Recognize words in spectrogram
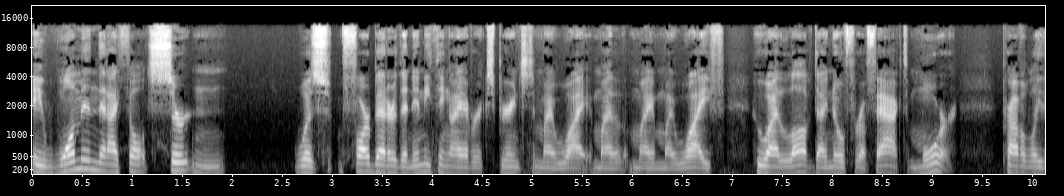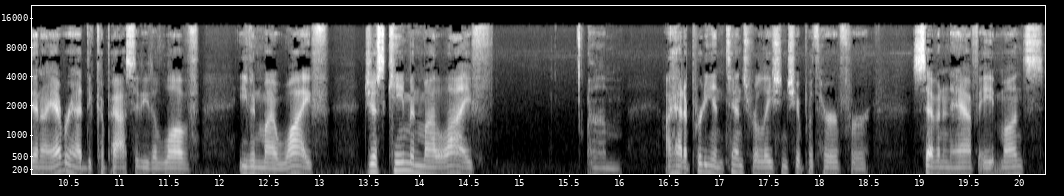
a woman that I felt certain was far better than anything I ever experienced in my wife, my, my, my wife, who I loved, I know for a fact, more probably than I ever had the capacity to love even my wife, just came in my life. Um, I had a pretty intense relationship with her for seven and a half, eight months,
